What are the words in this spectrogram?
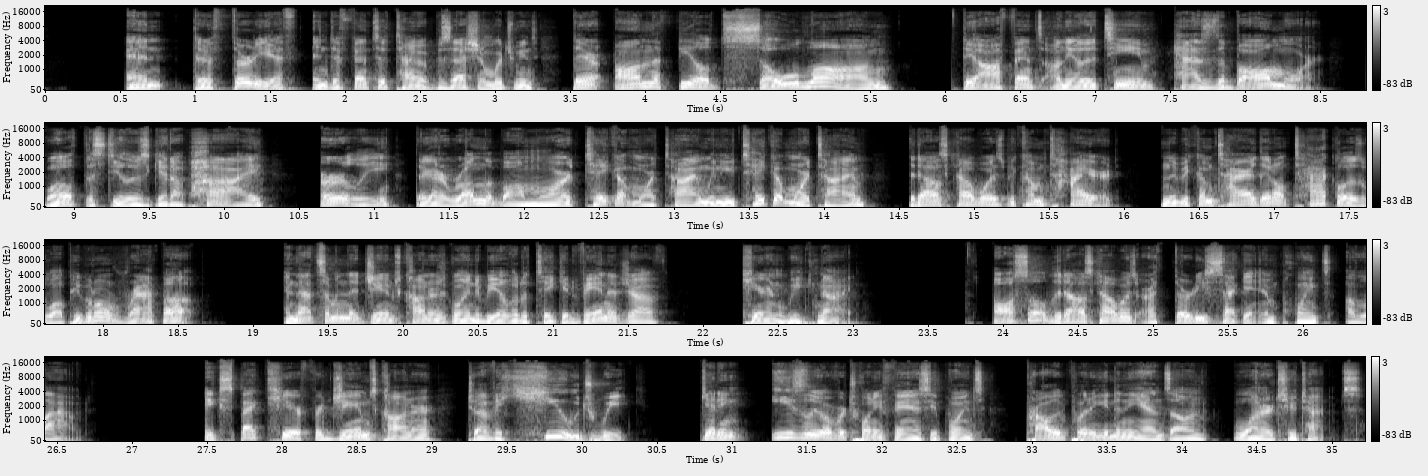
and they're 30th in defensive time of possession, which means they're on the field so long, the offense on the other team has the ball more. Well, if the Steelers get up high early, they're going to run the ball more, take up more time. When you take up more time, the Dallas Cowboys become tired. When they become tired, they don't tackle as well. People don't wrap up. And that's something that James Conner is going to be able to take advantage of here in week nine. Also, the Dallas Cowboys are 32nd in points allowed. Expect here for James Conner to have a huge week, getting easily over 20 fantasy points, probably putting it in the end zone one or two times.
